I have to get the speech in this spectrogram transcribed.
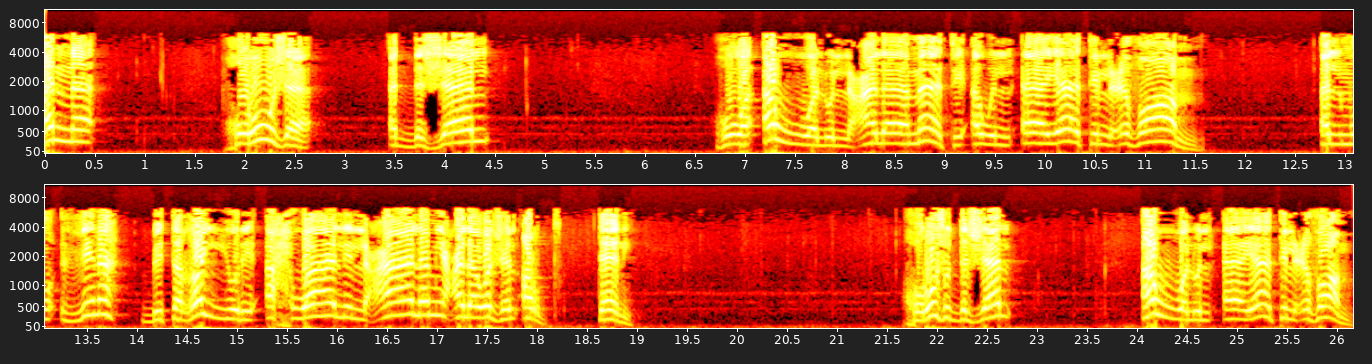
أن خروج الدجال هو أول العلامات أو الآيات العظام المؤذنة بتغير أحوال العالم على وجه الأرض. تاني خروج الدجال أول الآيات العظام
